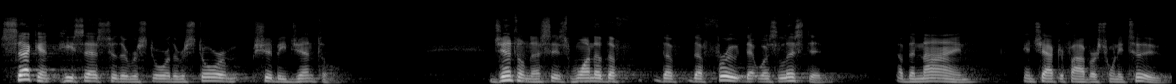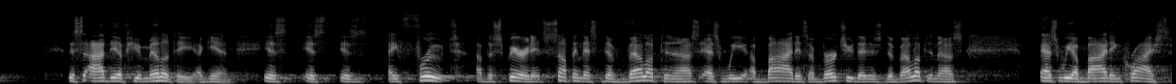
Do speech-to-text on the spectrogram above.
Second, he says to the restorer, the restorer should be gentle. Gentleness is one of the, the, the fruit that was listed of the nine in chapter 5, verse 22. This idea of humility, again, is, is, is a fruit of the Spirit. It's something that's developed in us as we abide. It's a virtue that is developed in us as we abide in Christ,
